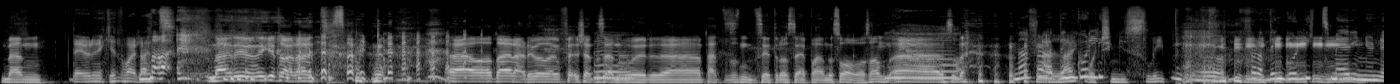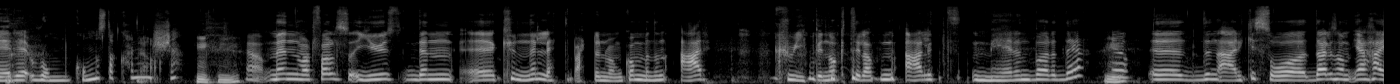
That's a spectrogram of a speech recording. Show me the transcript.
Men Det gjør hun ikke i Twilight. Nei, det gjør hun ikke i Twilight. uh, og der er det jo den kjente scenen hvor uh, Patterson sitter og ser på henne sove og sånn. Eh, så det Men jeg føler at den går litt. Jeg at den går litt mer inn under romcoms, da, kanskje. Ja, men i hvert fall, så, You, den kunne lett vært en romcom, men den er creepy nok til at den er litt mer enn bare det. Mm. Uh, den er ikke så Det er liksom Jeg, hei,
